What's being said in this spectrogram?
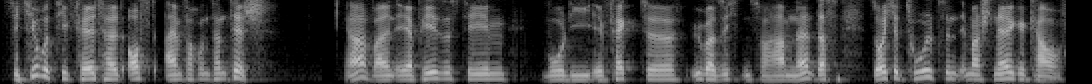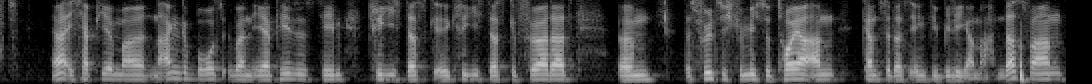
Security fällt halt oft einfach unter den Tisch. Ja, weil ein ERP-System, wo die Effekte, Übersichten zu haben, ne, das, solche Tools sind immer schnell gekauft. Ja, ich habe hier mal ein Angebot über ein ERP-System, kriege ich, das, krieg ich das gefördert. Ähm, das fühlt sich für mich so teuer an, kannst du das irgendwie billiger machen? Das waren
